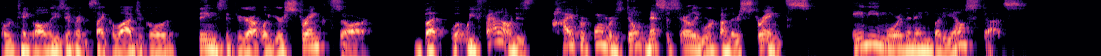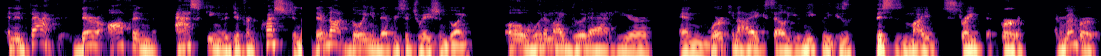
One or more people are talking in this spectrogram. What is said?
or take all these different psychological things to figure out what your strengths are. But what we found is high performers don't necessarily work on their strengths any more than anybody else does. And in fact, they're often asking a different question. They're not going into every situation going, oh, what am I good at here? And where can I excel uniquely? Because this is my strength at birth. And remember,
